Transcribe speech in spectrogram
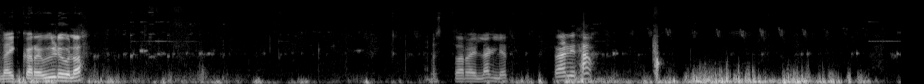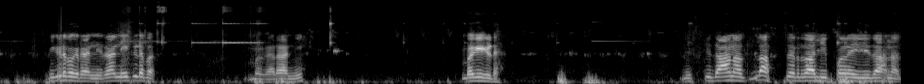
लाईक करा व्हिडिओला. चरायला लागल्यात राणी थांब. इकडे बघ राणी राणी इकडे बघ. बघा राणी. बघ इकडं. नुसती दानात लास्तर झाली पळायली दानात.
